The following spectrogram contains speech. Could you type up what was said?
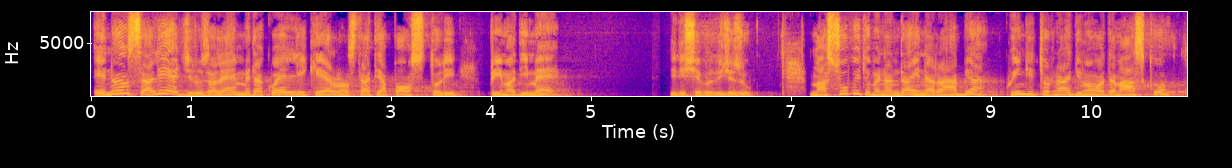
e non salì a Gerusalemme da quelli che erano stati apostoli prima di me, i discepoli di Gesù, Ma subito me ne andai in Arabia, quindi tornai di nuovo a Damasco,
